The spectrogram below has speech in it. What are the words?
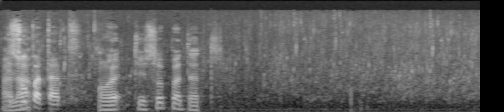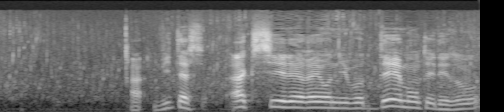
Voilà. sont patates. Ouais, t'es saut patate. Ah, vitesse accélérée au niveau des montées des eaux.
